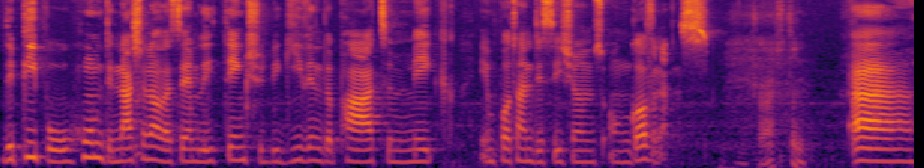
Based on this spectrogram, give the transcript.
the people whom the National Assembly thinks should be given the power to make important decisions on governance? Interesting. Uh,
